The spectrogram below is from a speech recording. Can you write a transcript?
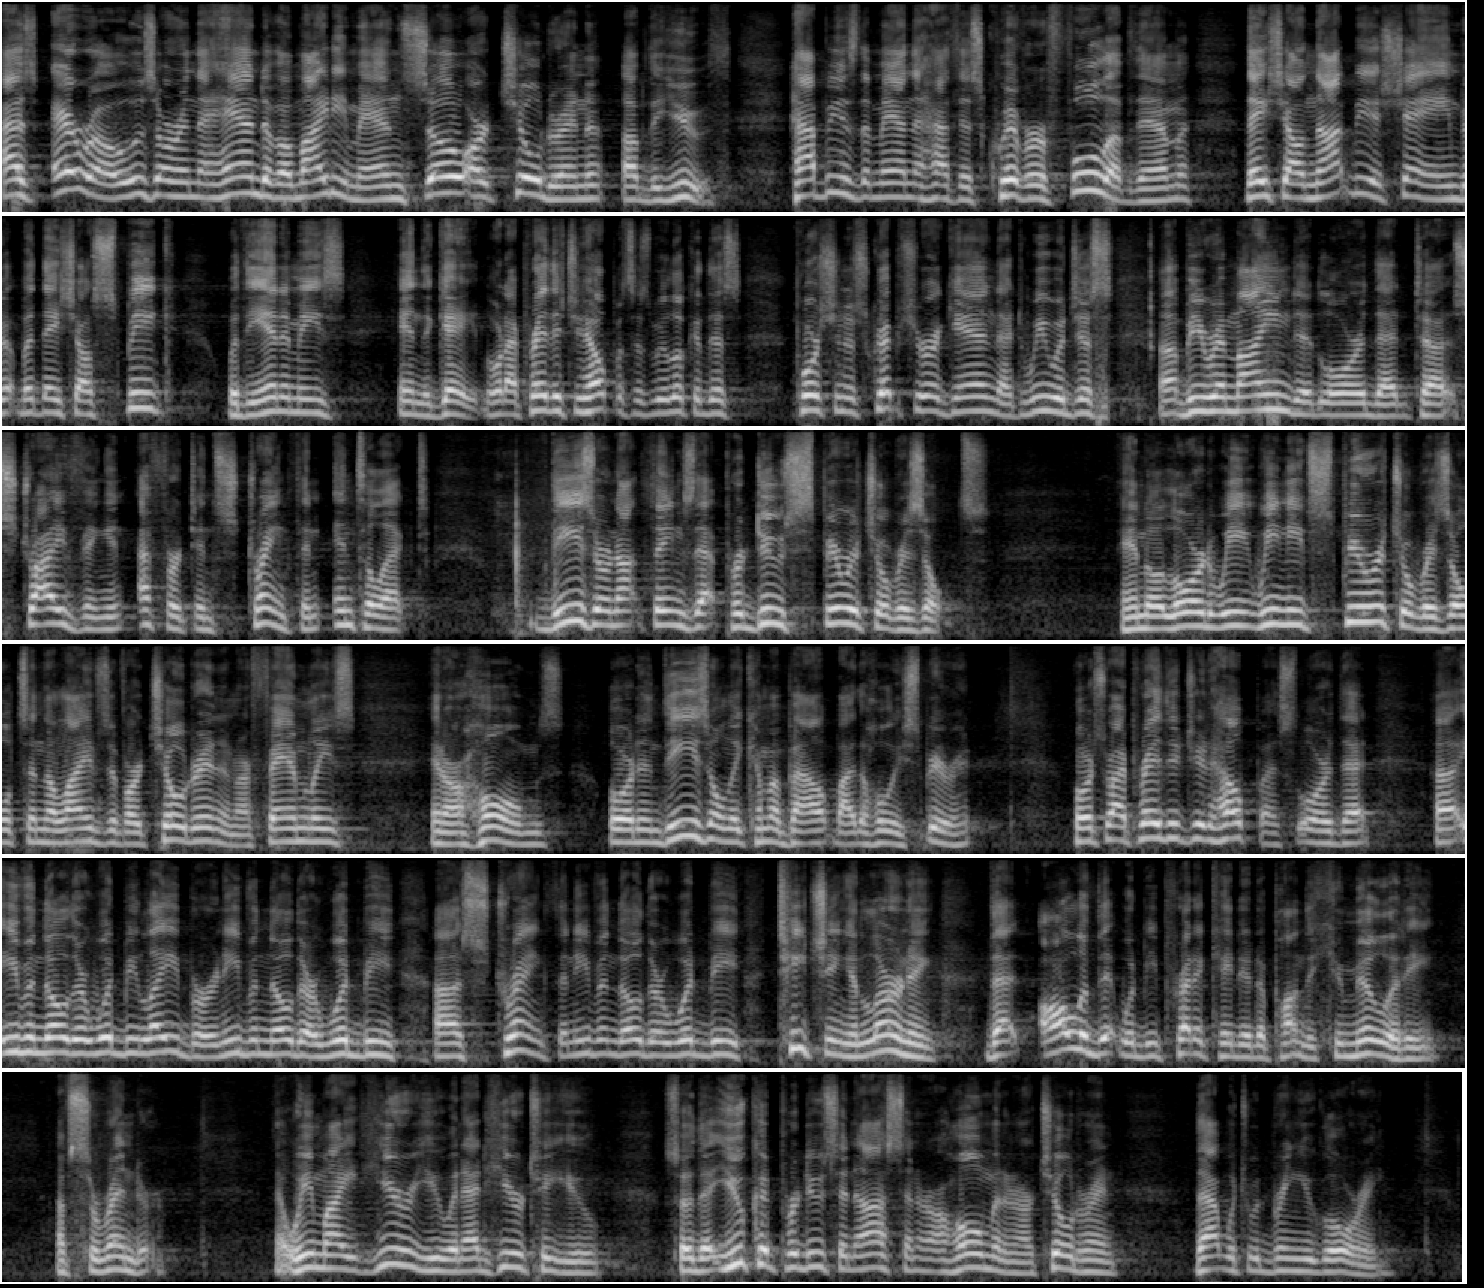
As arrows are in the hand of a mighty man, so are children of the youth. Happy is the man that hath his quiver full of them. They shall not be ashamed, but they shall speak with the enemies in the gate. Lord, I pray that you help us as we look at this portion of Scripture again, that we would just uh, be reminded, Lord, that uh, striving and effort and strength and intellect these are not things that produce spiritual results. And oh Lord, we, we need spiritual results in the lives of our children and our families and our homes, Lord, and these only come about by the Holy Spirit. Lord, so I pray that you'd help us, Lord, that uh, even though there would be labor and even though there would be uh, strength and even though there would be teaching and learning, that all of it would be predicated upon the humility of surrender. That we might hear you and adhere to you so that you could produce in us and in our home and in our children that which would bring you glory.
